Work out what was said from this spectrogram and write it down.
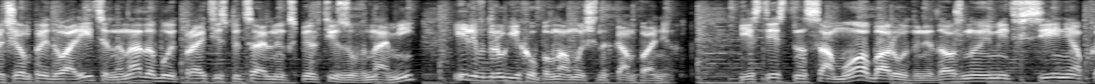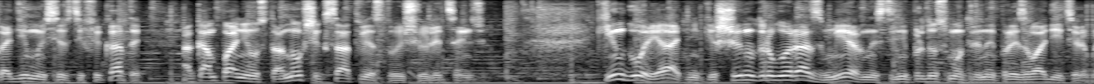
Причем предварительно надо будет пройти специальную экспертизу в НАМИ или в других уполномоченных компаниях. Естественно, само оборудование должно иметь все необходимые сертификаты, а компания-установщик соответствующую лицензию. Кенгурятники, шины другой размерности, не предусмотренные производителем,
